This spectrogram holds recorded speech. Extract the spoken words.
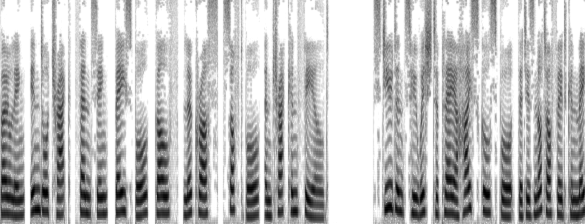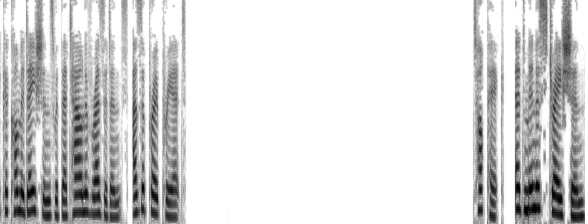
bowling, indoor track, fencing, baseball, golf, lacrosse, softball, and track and field. Students who wish to play a high school sport that is not offered can make accommodations with their town of residence, as appropriate. Administration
